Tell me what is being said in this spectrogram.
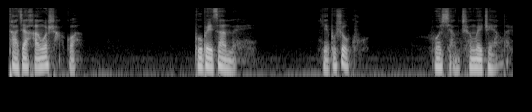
大家喊我傻瓜，不被赞美，也不受苦。我想成为这样的人。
